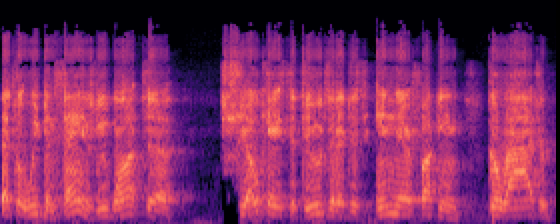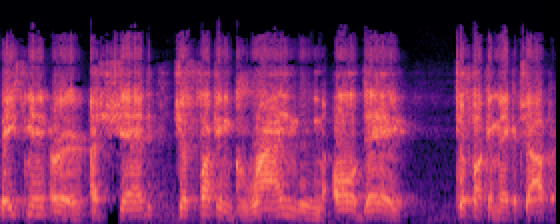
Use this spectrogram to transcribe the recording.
That's what we've been saying is we want to showcase the dudes that are just in their fucking garage or basement or a shed, just fucking grinding all day to fucking make a chopper.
